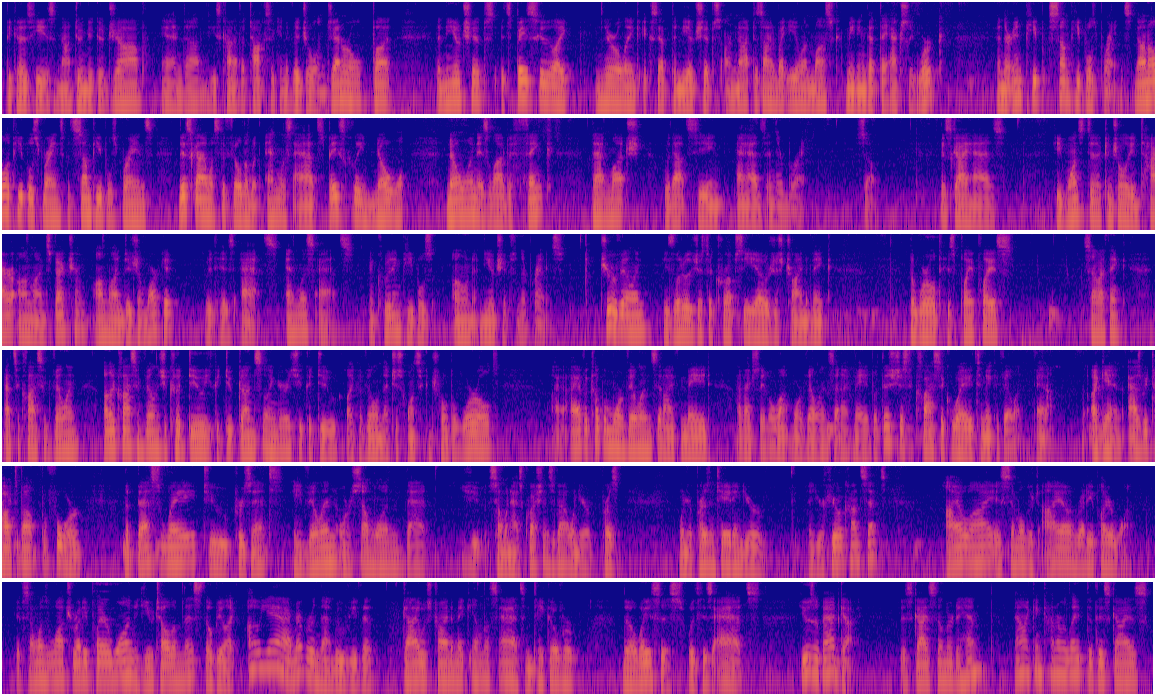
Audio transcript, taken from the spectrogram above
because he is not doing a good job and um, he's kind of a toxic individual in general. But the Neo chips, it's basically like Neuralink, except the Neo chips are not designed by Elon Musk, meaning that they actually work and they're in people some people's brains. Not all of people's brains, but some people's brains. This guy wants to fill them with endless ads. Basically, no no one is allowed to think that much without seeing ads in their brain. So, this guy has he wants to control the entire online spectrum, online digital market with his ads, endless ads, including people's own neochips in their brains. True villain, he's literally just a corrupt CEO just trying to make the world his play place. So I think that's a classic villain. Other classic villains you could do, you could do gunslingers, you could do like a villain that just wants to control the world. I, I have a couple more villains that I've made. I've actually have a lot more villains that I've made, but this is just a classic way to make a villain. And again, as we talked about before, the best way to present a villain or someone that you, someone has questions about when you're pres- when you're presenting your your hero concept, IOI is similar to IO and Ready Player One. If someone's watched Ready Player One and you tell them this, they'll be like, "Oh yeah, I remember in that movie the guy was trying to make endless ads and take over the Oasis with his ads. He was a bad guy. This guy's similar to him. Now I can kind of relate that this guy's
